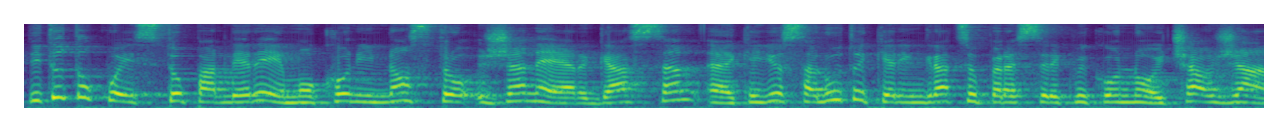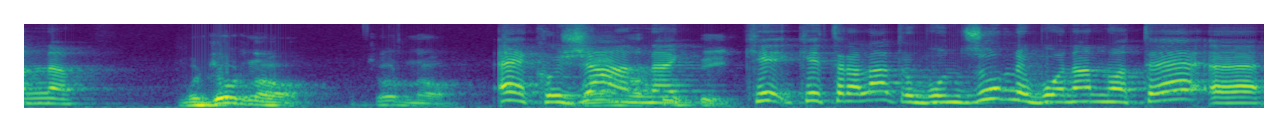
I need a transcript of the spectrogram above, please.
Di tutto questo parleremo con il nostro Jean Ergas eh, che io saluto e che ringrazio per essere qui con noi. Ciao Jean. Buongiorno. Buongiorno. Ecco Gian, che, che, tra l'altro buongiorno e buon anno a te, eh,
